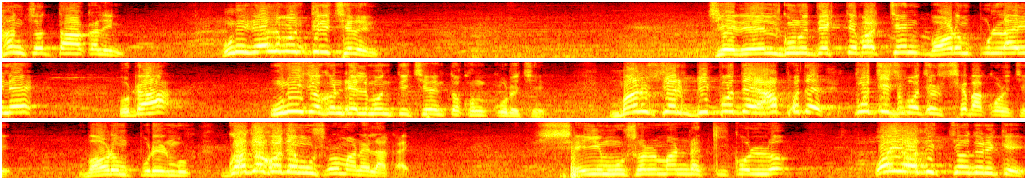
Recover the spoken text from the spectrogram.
সাংসদ থাকাকালীন উনি রেলমন্ত্রী ছিলেন। যে রেলগুলো দেখতে পাচ্ছেন বহরমপুর লাইনে, ওটা উনি যখন রেলমন্ত্রী ছিলেন, তখন করেছে। মানুষের বিপদে, আপদে পঁচিশ বছর সেবা করেছে। বহরমপুরের মু- গদে গদে মুসলমান এলাকায়। সেই মুসলমানরা কি করল? ওই অদিত চৌধুরীকে,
